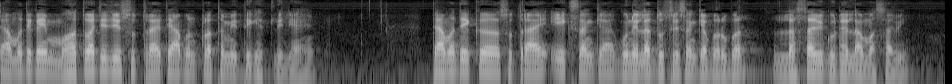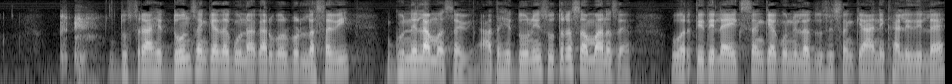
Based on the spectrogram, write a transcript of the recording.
त्यामध्ये काही महत्त्वाचे जे सूत्र आहे ते आपण प्रथम इथे घेतलेली आहे. त्यामध्ये एक सूत्र आहे एक संख्या गुन्हेला दुसरी संख्या बरोबर लसावी गुन्हेला मसावी. दुसरं आहे दोन संख्याचा गुणाकार बरोबर लसावी गुन्हेला मसावी. आता हे दोन्ही सूत्र समानच आहे. वरती दिलं आहे एक संख्या गुन्हेला दुसरी संख्या आणि खाली दिला आहे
